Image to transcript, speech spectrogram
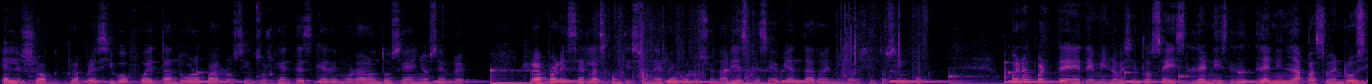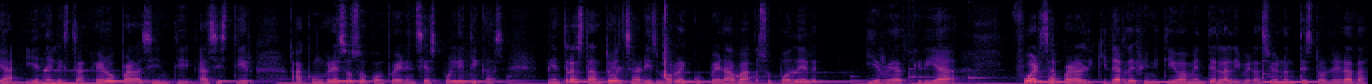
el shock represivo fue tan duro para los insurgentes que demoraron 12 años en reaparecer las condiciones revolucionarias que se habían dado en 1905. Buena parte de 1906 Lenin, la pasó en Rusia y en el extranjero para asistir a congresos o conferencias políticas. Mientras tanto, el zarismo recuperaba su poder y readquiría fuerza para liquidar definitivamente la liberación antes tolerada.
